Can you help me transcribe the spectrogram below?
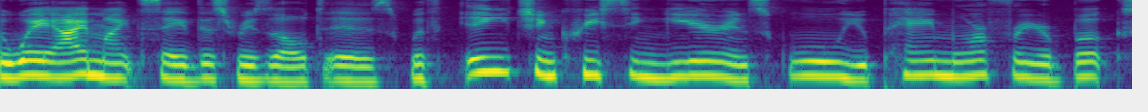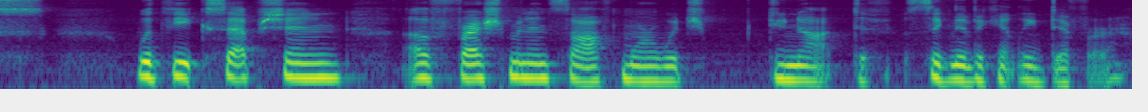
The way I might say this result is with each increasing year in school, you pay more for your books, with the exception of freshman and sophomore, which do not dif significantly differ.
